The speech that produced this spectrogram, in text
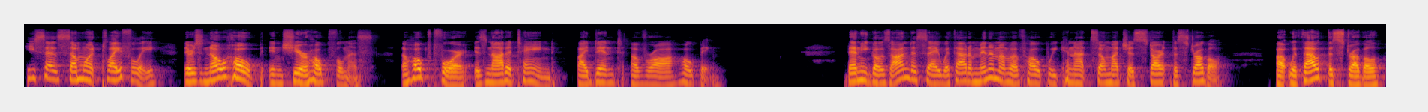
He says somewhat playfully, there's no hope in sheer hopefulness. The hoped for is not attained by dint of raw hoping. Then he goes on to say, without a minimum of hope, we cannot so much as start the struggle. But without the struggle,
